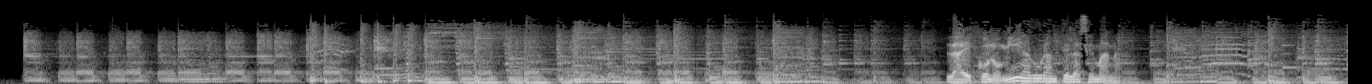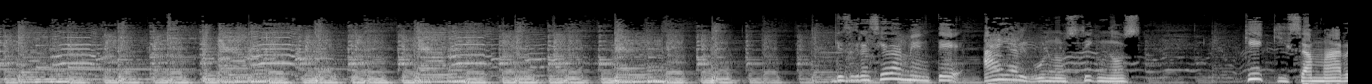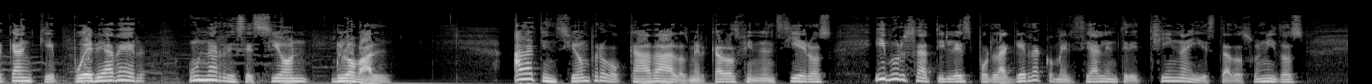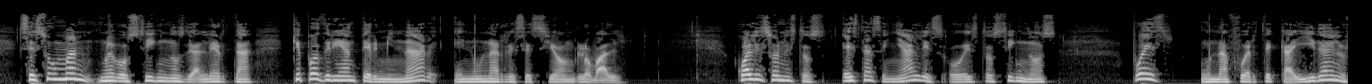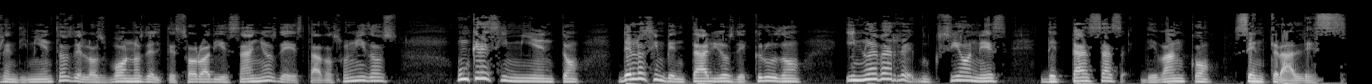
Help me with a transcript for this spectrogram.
La economía durante la semana. Desgraciadamente hay algunos signos que quizá marcan que puede haber una recesión global. A la tensión provocada a los mercados financieros y bursátiles por la guerra comercial entre China y Estados Unidos, se suman nuevos signos de alerta que podrían terminar en una recesión global. ¿Cuáles son estos, estas señales o estos signos? Pues una fuerte caída en los rendimientos de los bonos del Tesoro a 10 años de Estados Unidos, un crecimiento de los inventarios de crudo y nuevas reducciones de tasas de banco centrales.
